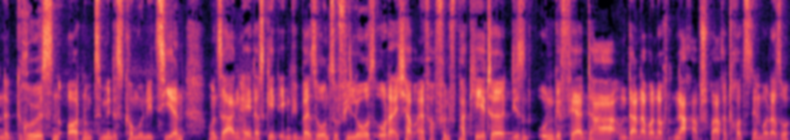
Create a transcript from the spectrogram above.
eine Größenordnung zumindest kommunizieren und sagen, hey, das geht irgendwie bei so und so viel los. Oder ich habe einfach fünf Pakete, die sind ungefähr da und dann aber noch nach Absprache trotzdem oder so.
